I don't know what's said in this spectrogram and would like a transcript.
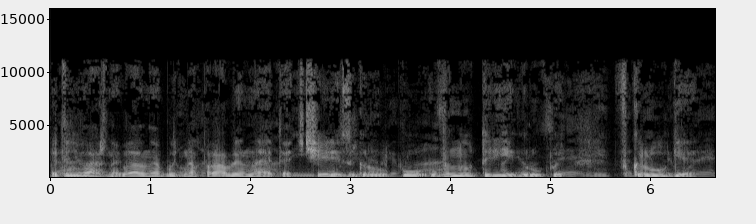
Это не важно. Главное, быть направлен на это через группу, внутри группы, в круге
